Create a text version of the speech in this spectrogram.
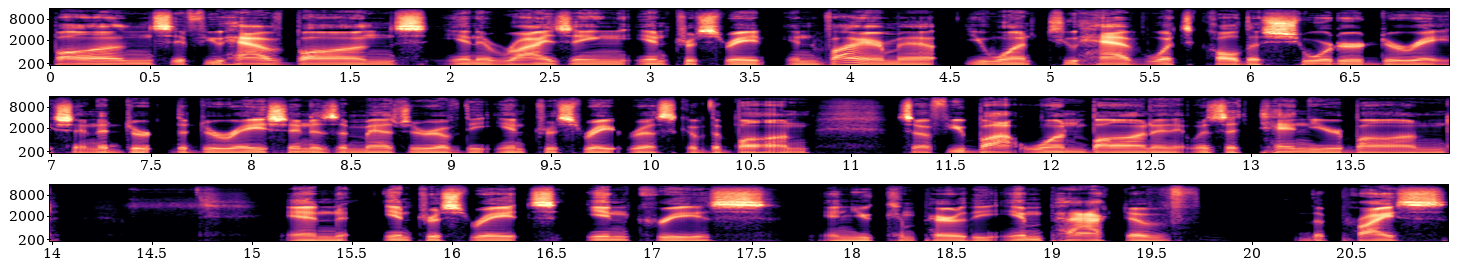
Bonds, if you have bonds in a rising interest rate environment, you want to have what's called a shorter duration. A dur- the duration is a measure of the interest rate risk of the bond. So if you bought one bond and it was a 10 year bond and interest rates increase, and you compare the impact of the price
